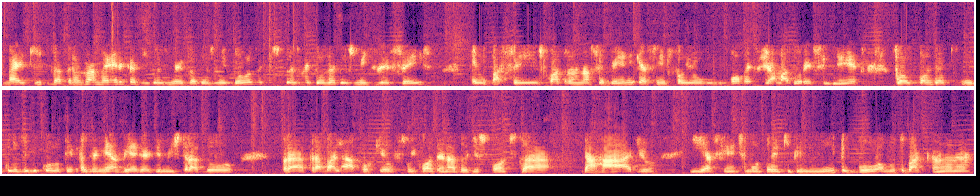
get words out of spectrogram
na equipe da Transamérica de 2008 a 2012, de 2012 a 2016 eu passei os quatro anos na CBN, que assim foi um momento de amadurecimento, foi quando eu inclusive coloquei também minha veia de administrador para trabalhar, porque eu fui coordenador de esportes da, da rádio, e assim a gente montou uma equipe muito boa, muito bacana,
